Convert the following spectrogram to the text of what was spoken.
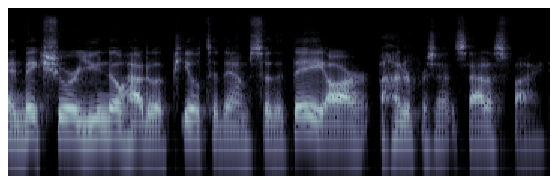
and make sure you know how to appeal to them so that they are 100% satisfied.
